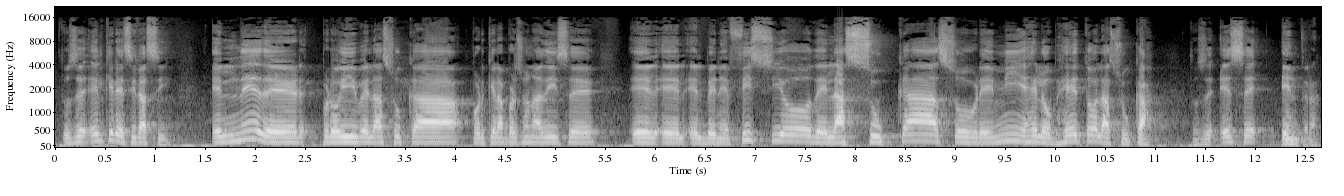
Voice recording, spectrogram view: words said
Entonces él quiere decir así. El neder prohíbe el azúcar porque la persona dice, el, el, el beneficio del azúcar sobre mí es el objeto del azúcar. Entonces ese entra.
